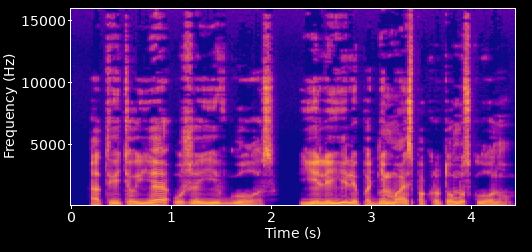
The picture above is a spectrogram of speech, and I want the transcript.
— ответил я уже ей в голос, еле-еле поднимаясь по крутому склону,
